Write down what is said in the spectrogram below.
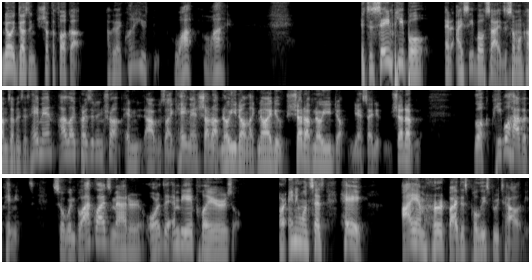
No, it doesn't. Shut the fuck up. I'll be like, what are you, why? Why? It's the same people and I see both sides. If someone comes up and says, "Hey, man, I like President Trump," and I was like, "Hey, man, shut up. No, you don't. Like, no, I do. Shut up. No, you don't. Yes, I do. Shut up." Look, people have opinions. So when Black Lives Matter or the NBA players or anyone says, "Hey," I am hurt by this police brutality.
